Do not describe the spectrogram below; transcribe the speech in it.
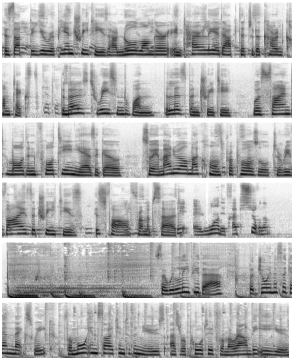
is that the European treaties are no longer entirely adapted to the current context. The most recent one, the Lisbon Treaty, was signed more than 14 years ago, so Emmanuel Macron's proposal to revise the treaties is far from absurd. So we'll leave you there, but join us again next week for more insight into the news as reported from around the EU.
